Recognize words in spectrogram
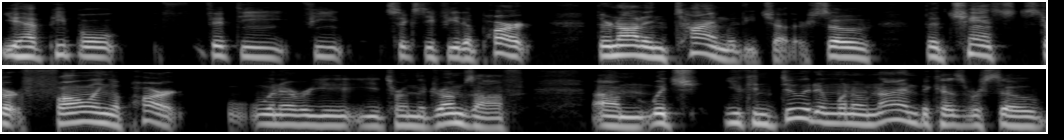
you have people 50 feet, 60 feet apart. They're not in time with each other. So the chance to start falling apart whenever you, you turn the drums off, um, which you can do it in 109 because we're so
